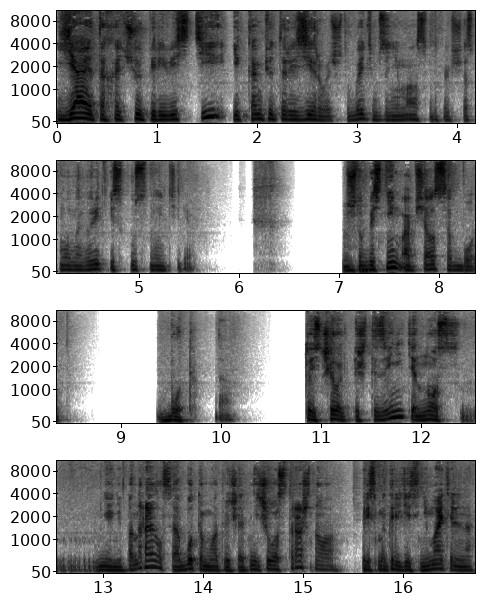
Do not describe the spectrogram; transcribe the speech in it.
я это хочу перевести и компьютеризировать, чтобы этим занимался, вот как сейчас модно говорить, искусственный интеллект. Мгм. Чтобы с ним общался бот. Бот. Да. То есть человек пишет, извините, нос мне не понравился, а бот ему отвечает, ничего страшного, присмотритесь внимательно.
